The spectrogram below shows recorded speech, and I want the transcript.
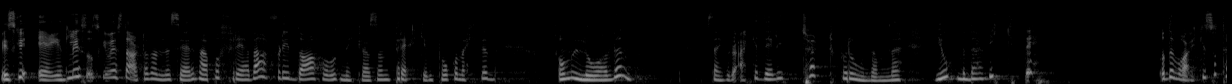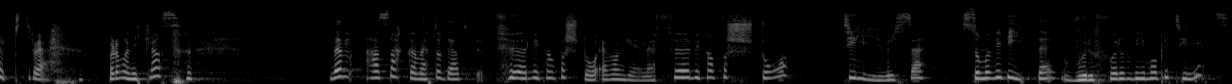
Vi skulle, egentlig så skulle vi starta denne serien her på fredag, fordi da holdt Niklas en preken på Connected om loven. Så tenker du, Er ikke det litt tørt for ungdommene? Jo, men det er viktig. Og det var ikke så tørt, tror jeg, for det var Niklas. Men han snakka nettopp det at før vi kan forstå evangeliet, før vi kan forstå tilgivelse, så må vi vite hvorfor vi må bli tilgitt.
